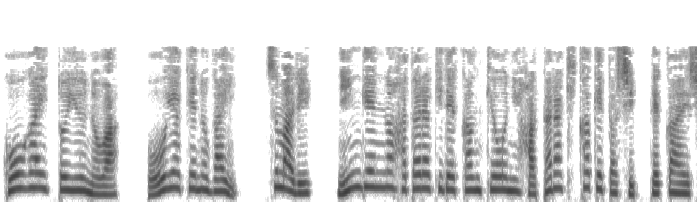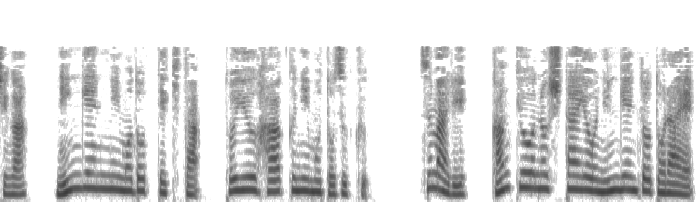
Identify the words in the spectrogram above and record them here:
公害というのは、公の害、つまり人間の働きで環境に働きかけたしっぺ返しが人間に戻ってきたという把握に基づく。つまり、環境の主体を人間と捉え、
